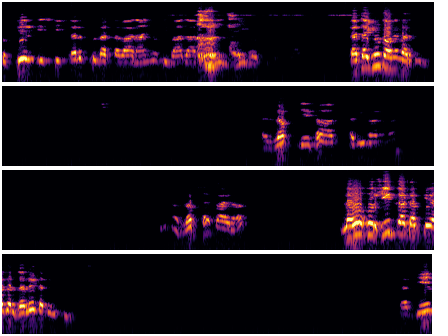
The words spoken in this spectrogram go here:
تو پھر اس کی طرف شدہ توانائیوں کی بات آتی نہیں ہوتی۔ کہتا یوں تو ہمیں مرتی رب دیکھا رب ہے کائرات لہو خورشید کا ٹپ کے اگر ذرے کا دل کی جیم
